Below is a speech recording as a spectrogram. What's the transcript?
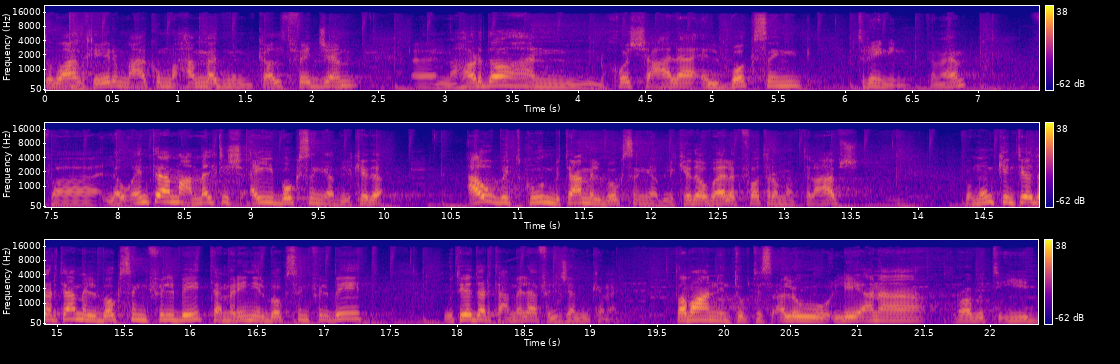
صباح الخير معاكم محمد من Cult Fit gym النهارده هنخش على ال boxing training تمام؟ فلو انت ما عملتش أي boxing قبل كده أو بتكون بتعمل boxing قبل كده وبقالك فترة ما بتلعبش فممكن تقدر تعمل ال boxing في البيت تمارين ال boxing في البيت وتقدر تعملها في الجيم كمان. طبعا أنتوا بتسألوا ليه أنا رابط إيد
